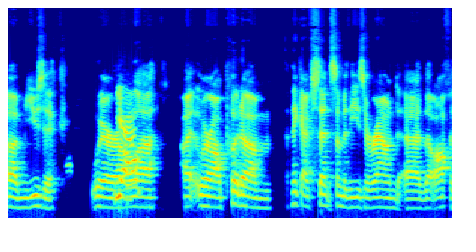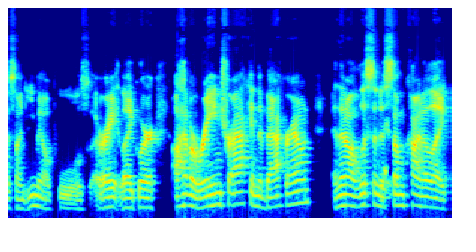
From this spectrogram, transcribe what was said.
uh, music where Yeah. i'll uh I, where i'll put um I think I've sent some of these around uh, the office on email pools, all right? Like where I'll have a rain track in the background, and then I'll listen to some kind of like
